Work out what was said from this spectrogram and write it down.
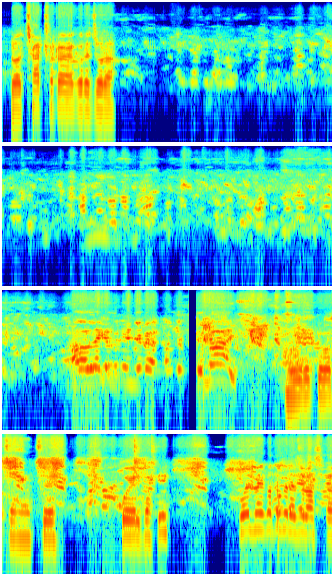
এগুলো হচ্ছে আটশো টাকা করে জোড়া এগুলো দেখতে পাচ্ছেন হচ্ছে কোয়েল পাখি। কোয়েল ভাই, কত করে জোড়া আজকা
